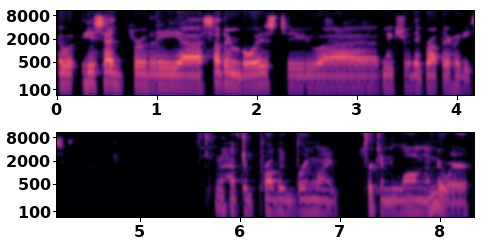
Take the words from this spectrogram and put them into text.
it he said for the uh, Southern boys to uh, make sure they brought their hoodies. I'm gonna have to probably bring my freaking long underwear.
